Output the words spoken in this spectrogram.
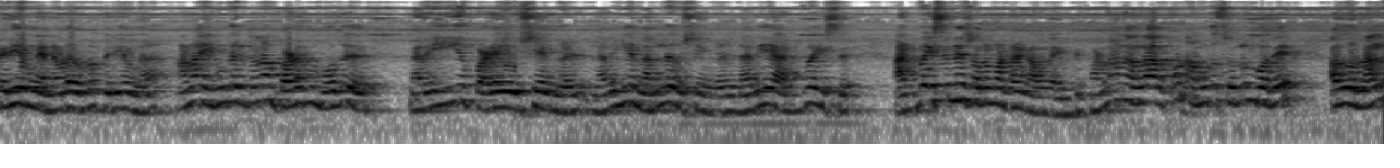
பெரியவங்க என்னோட ரொம்ப பெரியவங்க. ஆனால் இவங்ககிட்டலாம் பழகும்போது நிறைய பழைய விஷயங்கள் நிறைய நல்ல விஷயங்கள் நிறைய அட்வைஸு அட்வைஸ்னே சொல்ல மாட்டாங்க அவங்க. இப்படி பண்ணால் நல்லா இருக்கும்னு அவங்க சொல்லும்போதே அது ஒரு நல்ல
